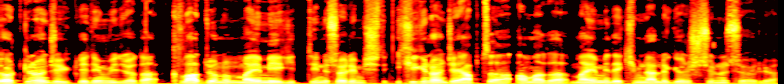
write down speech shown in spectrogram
4 gün önce yüklediğim videoda Claudio'nun Miami'ye gittiğini söylemiştik. 2 gün önce yaptığı ama da Miami'de kimlerle görüştüğünü söylüyor.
